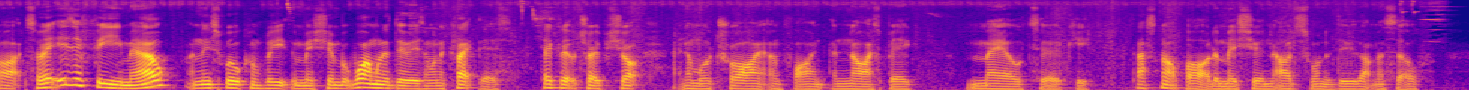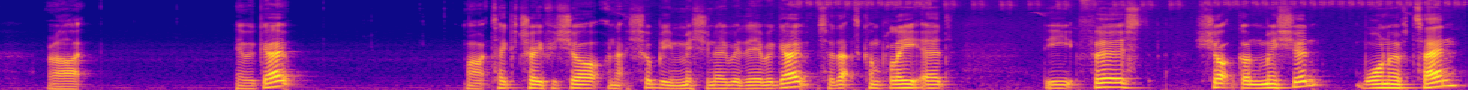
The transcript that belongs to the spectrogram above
Right, so it is a female, and this will complete the mission, but what I'm going to do is I'm going to collect this, take a little trophy shot, and then we'll try and find a nice big male turkey. That's not part of the mission, I just want to do that myself. Right, here we go. Right, take a trophy shot, and that should be mission over there we go. So that's completed the first shotgun mission, one of ten.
